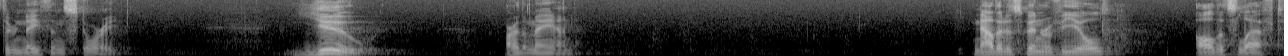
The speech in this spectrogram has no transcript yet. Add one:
through Nathan's story. You are the man. Now that it's been revealed, all that's left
